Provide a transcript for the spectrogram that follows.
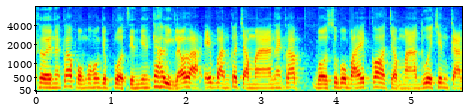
เคยนะครับ ผมก็คงจะปวดเสียนเวียนก้าวอีกแล้วล่ะ F1 ก็จะมานะครับ World Superbike ก็จะมาด้วยเช่นกัน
